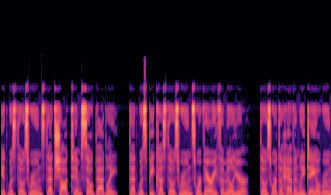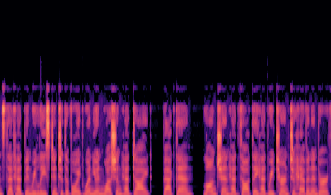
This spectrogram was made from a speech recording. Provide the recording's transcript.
It was those runes that shocked him so badly. That was because those runes were very familiar. Those were the heavenly Dao runes that had been released into the void when Yun Wusheng had died. Back then, Long Chen had thought they had returned to heaven and earth.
